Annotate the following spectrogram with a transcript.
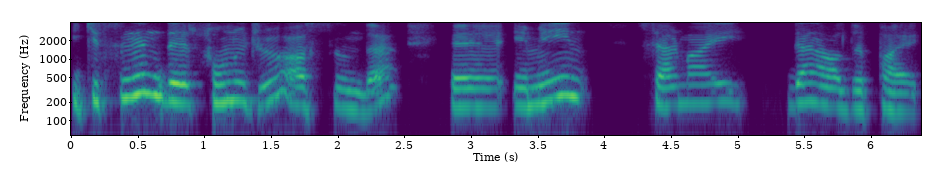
ikisinin de sonucu aslında e, emeğin sermayeden aldığı pay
